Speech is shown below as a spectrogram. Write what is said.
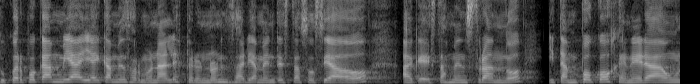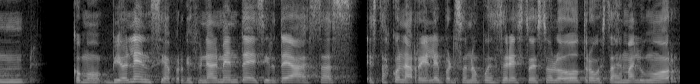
tu cuerpo cambia y hay cambios hormonales, pero no necesariamente está asociado a que estás menstruando y tampoco genera un como violencia, porque finalmente decirte, ah, estás, estás con la regla y por eso no puedes hacer esto, esto, lo otro, o estás de mal humor,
